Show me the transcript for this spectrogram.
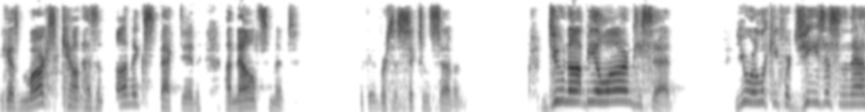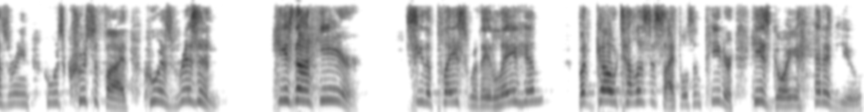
Because Mark's account has an unexpected announcement. Look at verses 6 and 7. Do not be alarmed, he said. You are looking for Jesus the Nazarene who was crucified, who is risen. He is not here. See the place where they laid him? But go tell his disciples and Peter, he is going ahead of you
